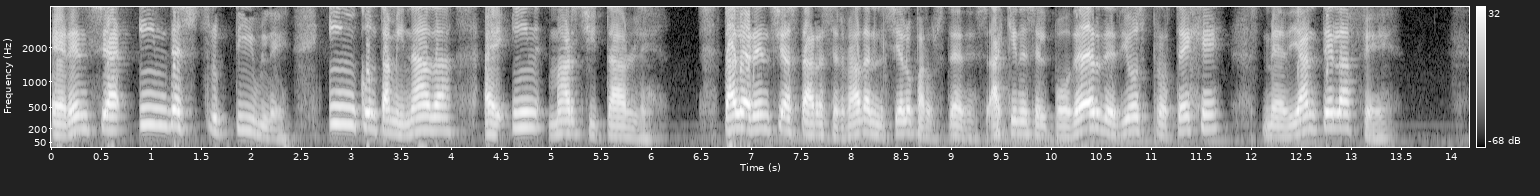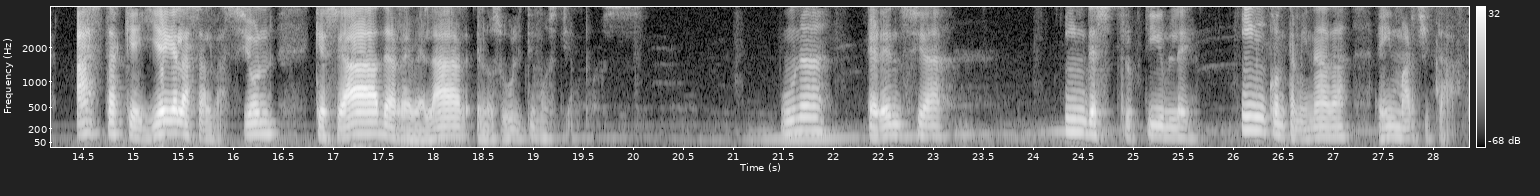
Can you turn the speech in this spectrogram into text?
herencia indestructible, incontaminada e inmarchitable. Tal herencia está reservada en el cielo para ustedes, a quienes el poder de Dios protege mediante la fe hasta que llegue la salvación que se ha de revelar en los últimos tiempos. Una herencia indestructible, incontaminada e inmarchitable.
